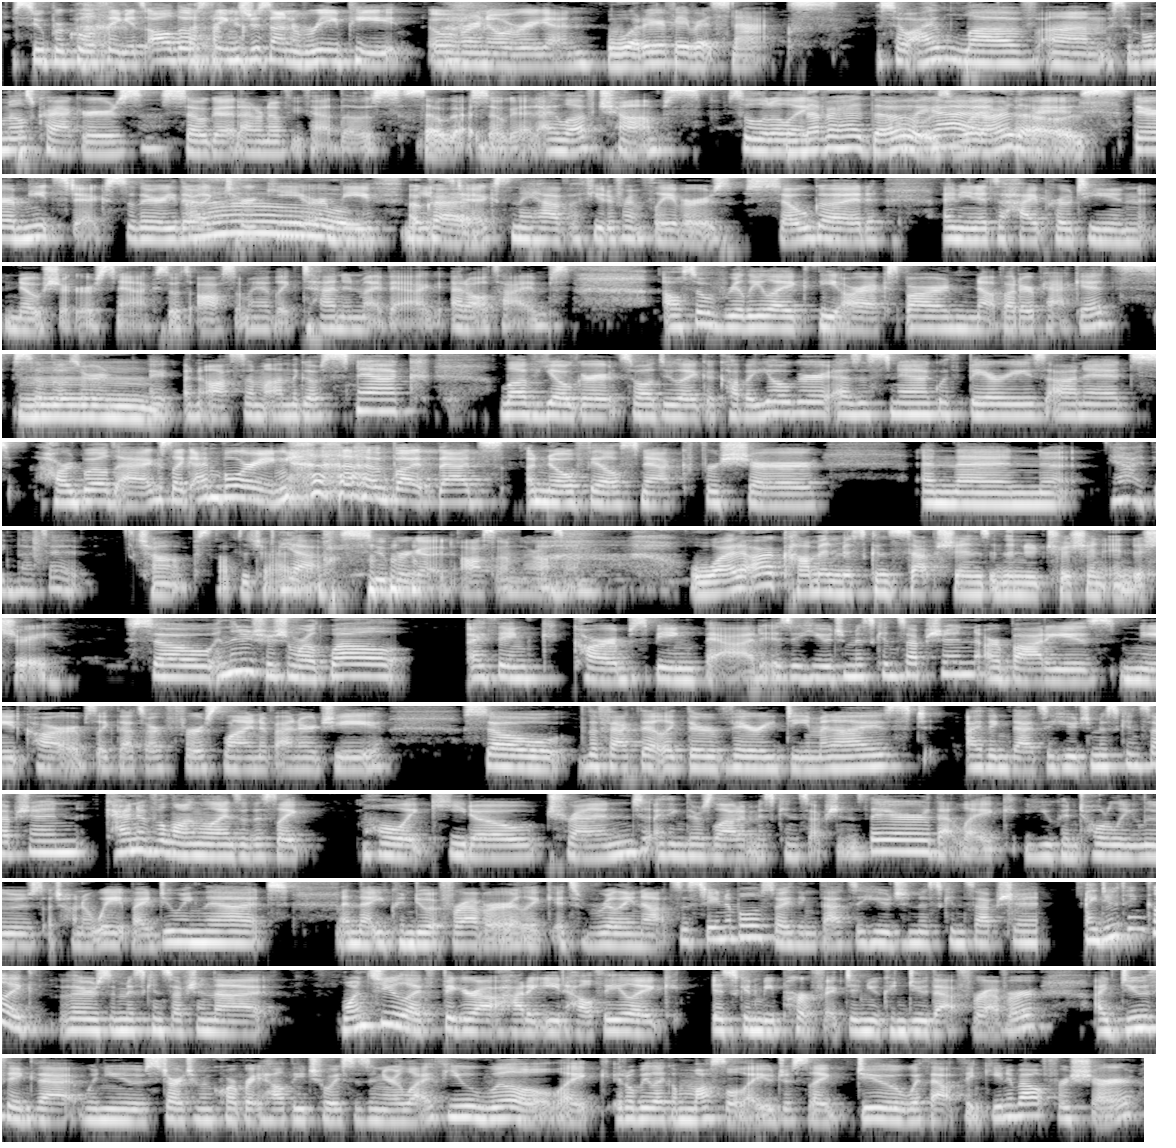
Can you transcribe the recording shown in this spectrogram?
super cool thing. It's all those things just on repeat over and over again. What are your favorite snacks? So I love um, Simple Mills crackers. So good. I don't know if you've had those. So good. So good. I love chomps. So little like never had those. Oh what are those? Okay. They're meat sticks. So they're either like oh, turkey or oh, beef meat okay. sticks, and they have a few different flavors. So good. I mean, it's a high protein, no sugar snack. So it's awesome. I have like 10 in my bag at all times. Also, really like the RX bar nut butter packets. So mm. those are mm. an awesome on the go snack. Love yogurt. So I'll do like a cup of yogurt as a snack with berries on it. Hard boiled eggs. Like I'm boring, but that's a no fail snack for sure. And then, yeah, I think that's it. Chomps. I'll have to try. Yeah, super good. Awesome. They're awesome. What are common misconceptions in the nutrition industry? So, in the nutrition world, well, I think carbs being bad is a huge misconception. Our bodies need carbs. Like that's our first line of energy. So the fact that like they're very demonized, I think that's a huge misconception. Kind of along the lines of this like whole like keto trend. I think there's a lot of misconceptions there that like you can totally lose a ton of weight by doing that and that you can do it forever. Like it's really not sustainable. So I think that's a huge misconception. I do think like there's a misconception that once you like figure out how to eat healthy, like it's going to be perfect and you can do that forever. I do think that when you start to incorporate healthy choices in your life, you will like it'll be like a muscle that you just like do without thinking about for sure.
